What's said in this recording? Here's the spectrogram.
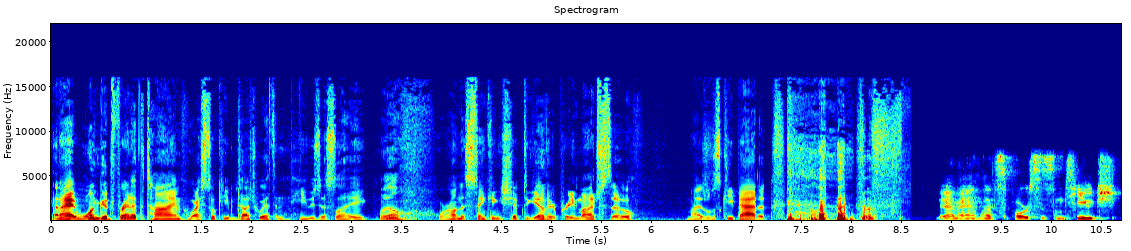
And I had one good friend at the time who I still keep in touch with, and he was just like, well, we're on the sinking ship together pretty much, so might as well just keep at it. Yeah, man, that support system's huge.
